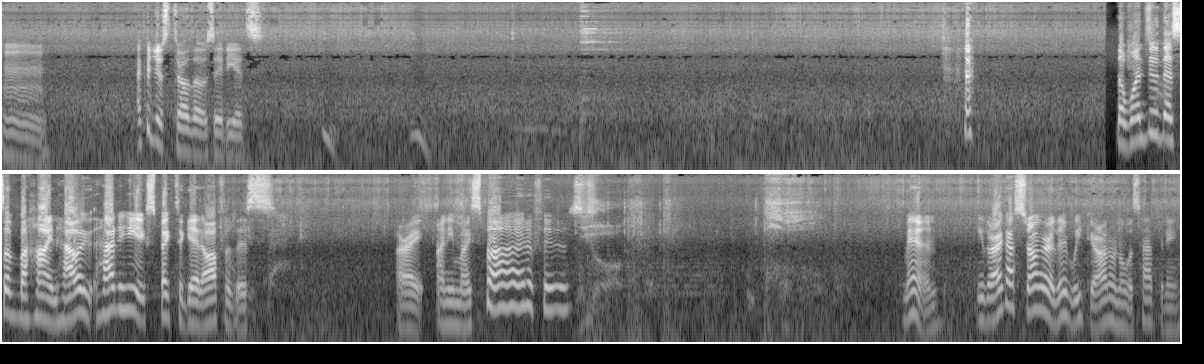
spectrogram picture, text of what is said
Hmm. I could just throw those idiots. the one dude that's up behind, how how did he expect to get off of this? Alright, I need my spider fist. Man, either I got stronger or they're weaker. I don't know what's happening.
